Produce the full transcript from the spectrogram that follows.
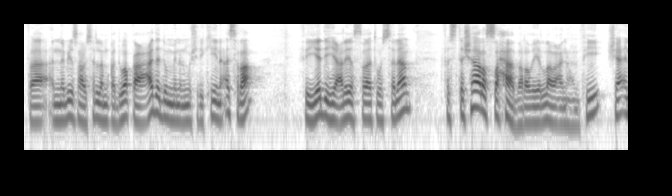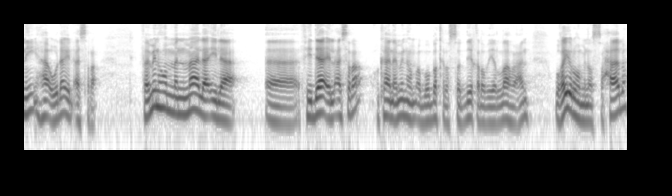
فالنبي صلى الله عليه وسلم قد وقع عدد من المشركين أسرى في يده عليه الصلاة والسلام فاستشار الصحابة رضي الله عنهم في شأن هؤلاء الأسرى. فمنهم من مال إلى آه، فداء الأسرى وكان منهم أبو بكر الصديق رضي الله عنه وغيره من الصحابة.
